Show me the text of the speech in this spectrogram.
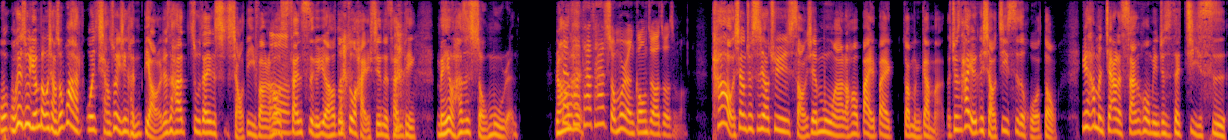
我我跟你说，原本我想说，哇，我想说已经很屌了，就是他住在一个小地方，然后三四个月，然后都做海鲜的餐厅。没有，他是守墓人。然后他他他守墓人工作要做什么？他好像就是要去扫一些墓啊，然后拜一拜，专门干嘛的？就是他有一个小祭祀的活动，因为他们家的山后面就是在祭祀。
